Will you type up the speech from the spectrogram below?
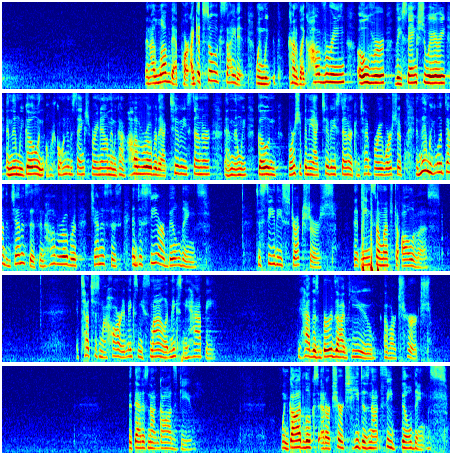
And I love that part. I get so excited when we kind of like hovering over the sanctuary, and then we go and oh, we're going to the sanctuary now, and then we kind of hover over the activity center, and then we go and worship in the activity center, contemporary worship, and then we went down to Genesis and hover over Genesis, and to see our buildings, to see these structures that means so much to all of us. It touches my heart. It makes me smile. It makes me happy to have this bird's eye view of our church. But that is not God's view. When God looks at our church, He does not see buildings.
